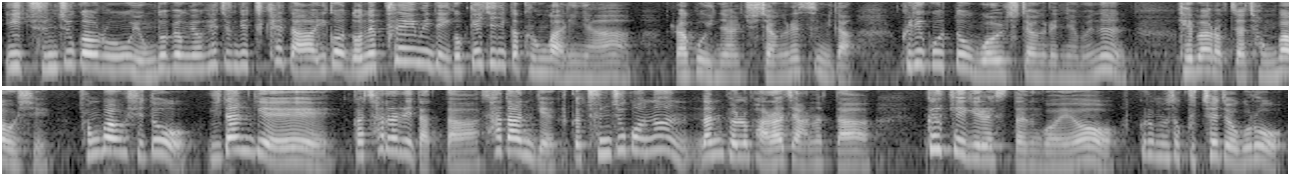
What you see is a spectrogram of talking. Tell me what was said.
이 준주거로 용도 변경 해준 게 특혜다. 이거 너네 프레임인데 이거 깨지니까 그런 거 아니냐? 라고 이날 주장을 했습니다. 그리고 또 뭘 주장을 했냐면은 개발업자 정바울 씨. 정바울 씨도 2단계가 차라리 낫다. 4단계. 그러니까 준주거는 난 별로 바라지 않았다. 그렇게 얘기를 했었다는 거예요. 그러면서 구체적으로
